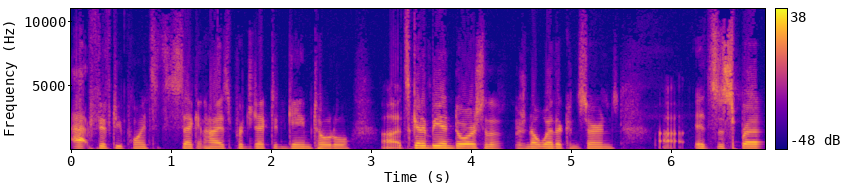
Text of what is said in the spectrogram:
at 50 points. It's the second highest projected game total. Uh, it's going to be indoors, so there's no weather concerns. Uh, it's a spread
